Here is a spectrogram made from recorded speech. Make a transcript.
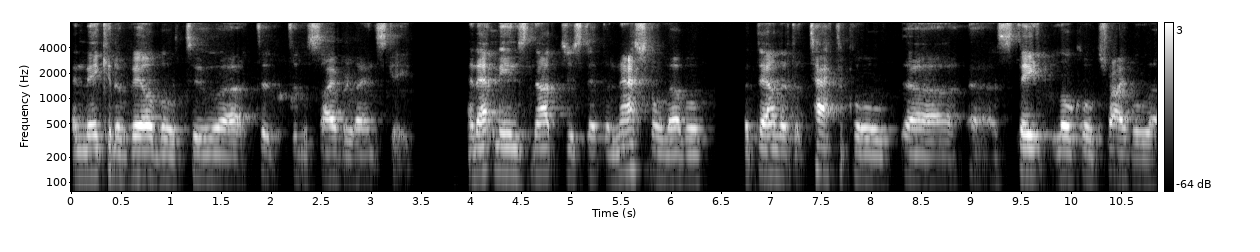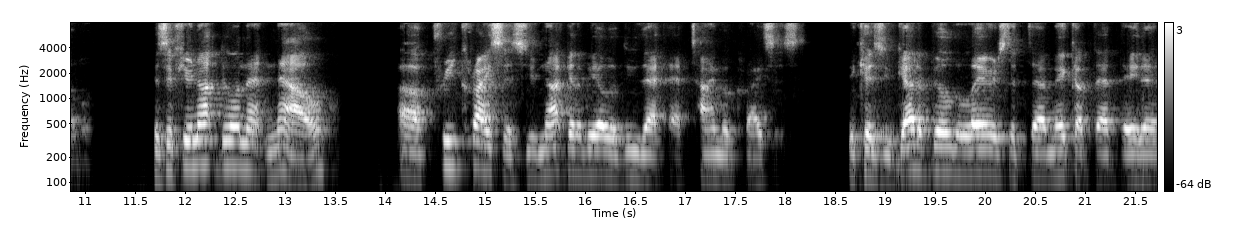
and make it available to, uh, to, to the cyber landscape. And that means not just at the national level, but down at the tactical uh, uh, state, local, tribal level. Because if you're not doing that now, uh, pre-crisis, you're not going to be able to do that at time of crisis because you've got to build the layers that uh, make up that data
